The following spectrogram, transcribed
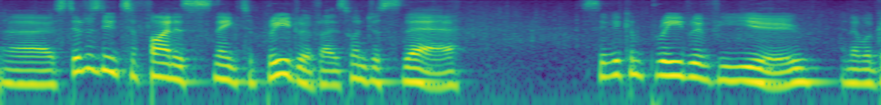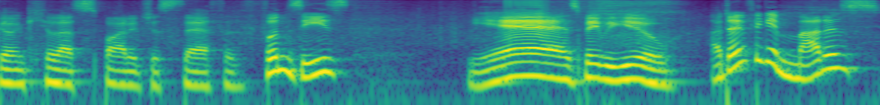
Uh, still just need to find a snake to breed with. Like this one just there. See if we can breed with you. And then we'll go and kill that spider just there for funsies. Yes, baby you. I don't think it matters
